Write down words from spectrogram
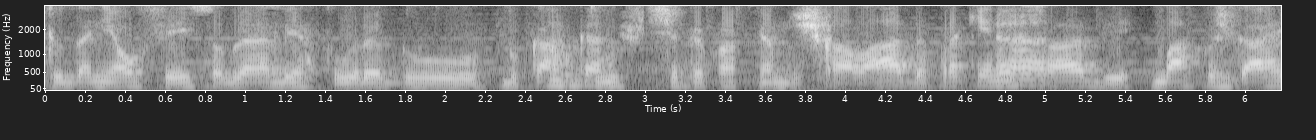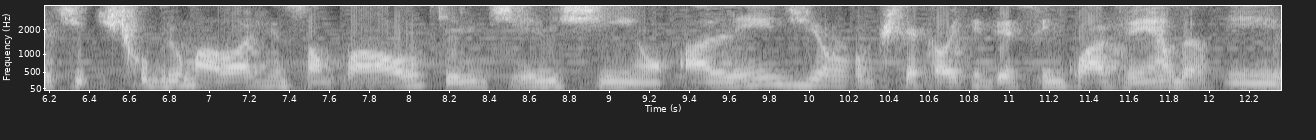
que o Daniel fez sobre a abertura do, do cartucho CP400 de escalada. Pra quem não Ah. sabe, Marcos Descobriu uma loja em São Paulo que ele- eles tinham, além de um Obstecar 85 à venda, e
